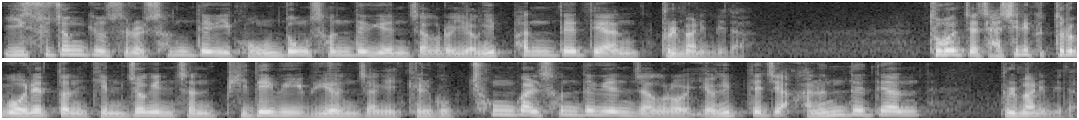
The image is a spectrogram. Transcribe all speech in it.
이수정 교수를 선대위 공동선대위원장으로 영입한 데 대한 불만입니다. 두 번째 자신이 그토록 원했던 김종인 전 비대위 위원장이 결국 총괄 선대위원장으로 영입되지 않은 데 대한 불만입니다.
